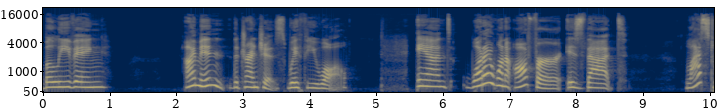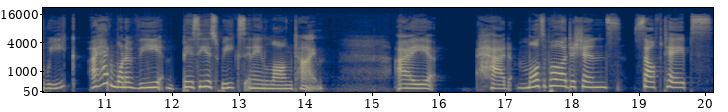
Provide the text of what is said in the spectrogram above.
believing. I'm in the trenches with you all. And what I want to offer is that last week I had one of the busiest weeks in a long time. I had multiple auditions, self tapes,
